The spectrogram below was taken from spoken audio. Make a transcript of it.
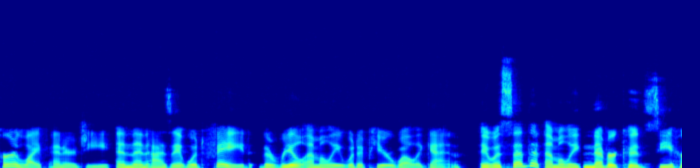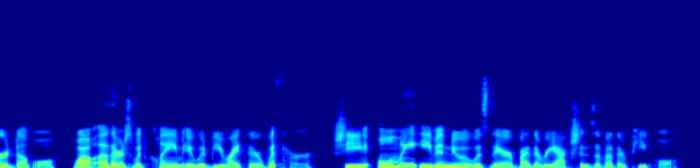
her life energy, and then as it would fade, the real Emily would appear well again. It was said that Emily never could see her double, while others would claim it would be right there with her. She only even knew it was there by the reactions of other people.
